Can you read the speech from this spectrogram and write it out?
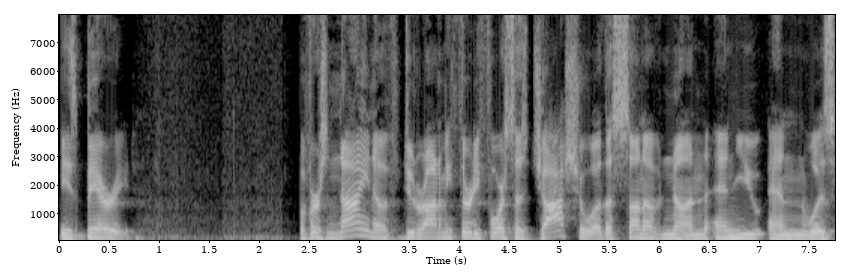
is buried. But verse 9 of Deuteronomy 34 says Joshua, the son of Nun, N U N, was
